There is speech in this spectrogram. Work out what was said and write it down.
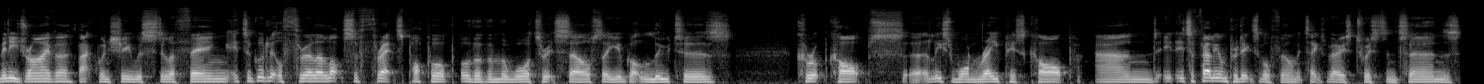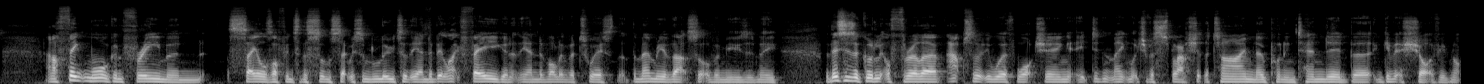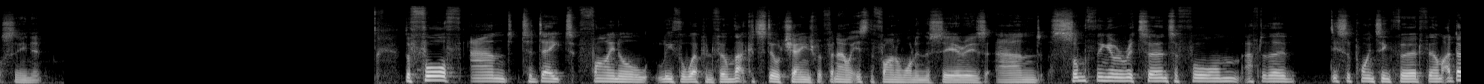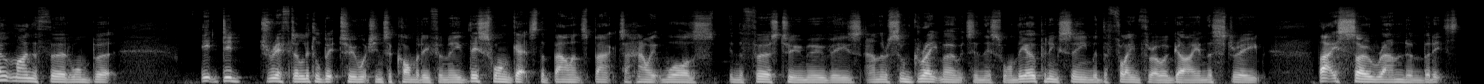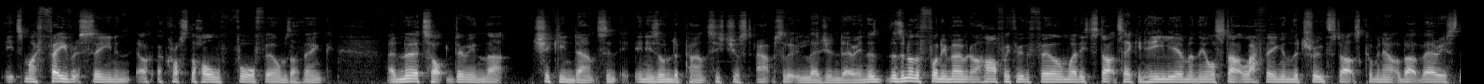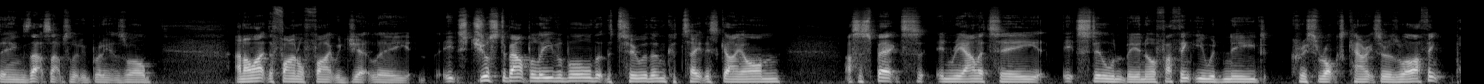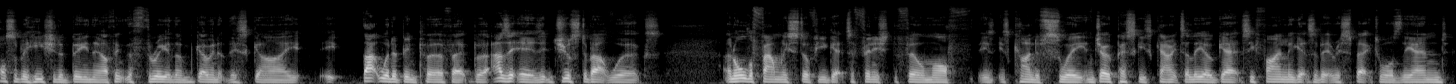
Minnie Driver, back when she was still a thing. It's a good little thriller. Lots of threats pop up other than the water itself. So you've got looters, corrupt cops, uh, at least one rapist cop, and it, it's a fairly unpredictable film. It takes various twists and turns. And I think Morgan Freeman sails off into the sunset with some loot at the end, a bit like Fagin at the end of Oliver Twist. The memory of that sort of amuses me. But this is a good little thriller, absolutely worth watching. It didn't make much of a splash at the time, no pun intended, but give it a shot if you've not seen it. The fourth and to date final Lethal Weapon film, that could still change, but for now it is the final one in the series and something of a return to form after the disappointing third film. I don't mind the third one, but it did drift a little bit too much into comedy for me. This one gets the balance back to how it was in the first two movies, and there are some great moments in this one. The opening scene with the flamethrower guy in the street, that is so random, but it's it's my favourite scene in, across the whole four films, I think. And Murtaugh doing that chicken dance in, in his underpants is just absolutely legendary. And there's, there's another funny moment halfway through the film where they start taking helium and they all start laughing and the truth starts coming out about various things. That's absolutely brilliant as well. And I like the final fight with Jet Li. It's just about believable that the two of them could take this guy on. I suspect in reality it still wouldn't be enough. I think you would need Chris Rock's character as well. I think possibly he should have been there. I think the three of them going at this guy, it, that would have been perfect. But as it is, it just about works. And all the family stuff you get to finish the film off is, is kind of sweet. And Joe Pesci's character, Leo Getz, he finally gets a bit of respect towards the end.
